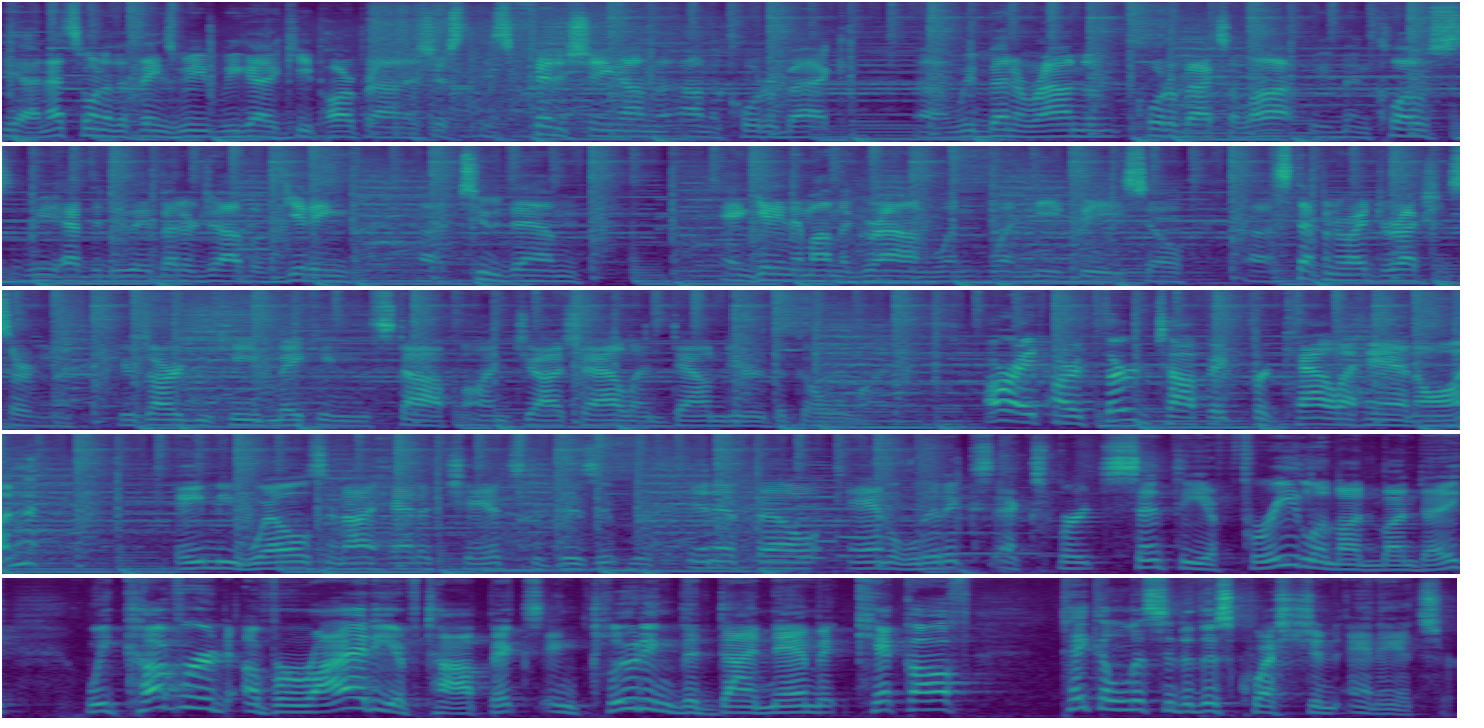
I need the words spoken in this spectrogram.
Yeah, and that's one of the things we, we got to keep harping on is just is finishing on the on the quarterback. Uh, we've been around them quarterbacks a lot. We've been close. We have to do a better job of getting uh, to them and getting them on the ground when, when need be. So uh, step in the right direction, certainly. Here's Arden Key making the stop on Josh Allen down near the goal line. All right, our third topic for Callahan on. Amy Wells and I had a chance to visit with NFL analytics expert Cynthia Frelund on Monday. We covered a variety of topics, including the dynamic kickoff. Take a listen to this question and answer.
